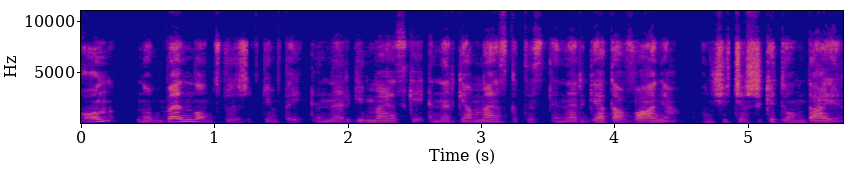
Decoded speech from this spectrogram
on, no będąc przede wszystkim w tej energii męskiej, energia męska to jest energia dawania. On się cieszy, kiedy on daje.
